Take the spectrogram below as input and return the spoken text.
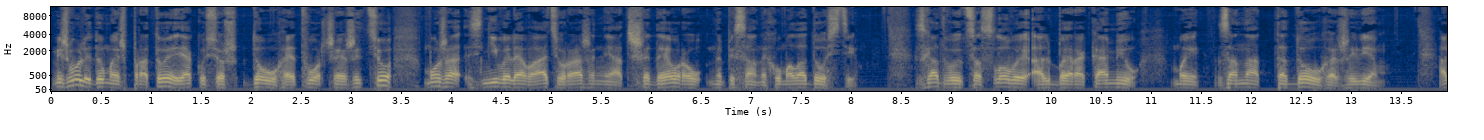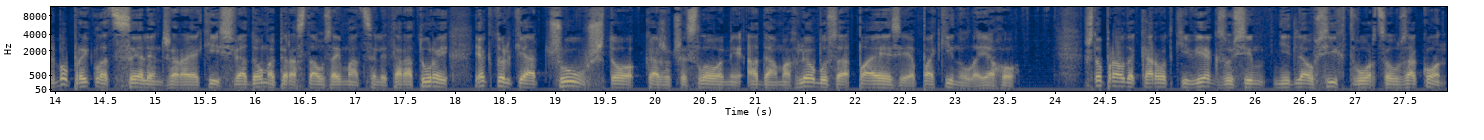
Міжволі думаеш пра тое як усё ж доўгае творчае жыццё можа знівеляваць уражанне ад шэдэўраў напісаных у маладосці. Згадваюцца словы альбера камю мы занадта доўга жывем альбо прыклад селенджера які свядома перастаў займацца літаратурай як толькі адчуў што кажучы словамі адама глёбуса паэзія пакінула яго што праўда кароткі век зусім не для ўсіх творцаў закон.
